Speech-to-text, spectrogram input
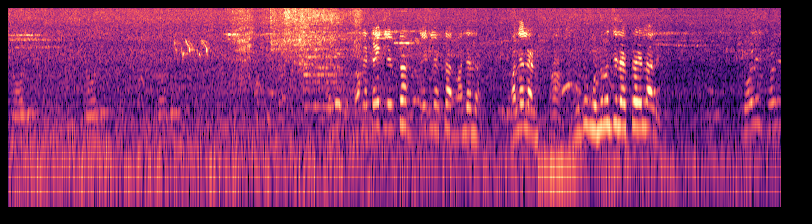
slowly slowly slowly okay take left and take left and మళ్ళీ వెళ్ళండి. మళ్ళీ వెళ్ళండి. ముందు ముందు నుంచి లెఫ్ట్ వెళ్ళాలి. స్లోలీ స్లోలీ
